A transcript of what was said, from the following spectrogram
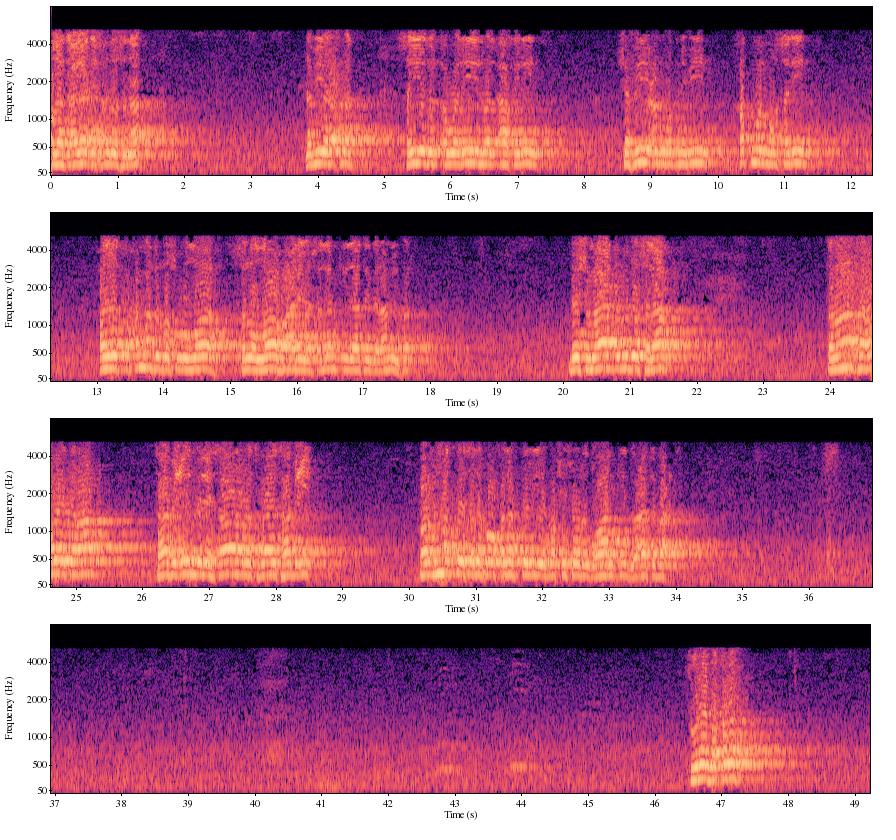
اللہ تعالیٰ کے حمد و ثناء نبی رحمت، سید الاولین والآخرین، شفیع المذنبین، ختم المرسلین۔ حضرت محمد الرسول اللہ صلی اللہ علیہ وسلم کی ذات گرامی پر بے شمار درود و سلام۔ تمام صحابہ کرام، تابعین بالاحسان اور اتباع تابعین۔ اور امت کے سلف و خلف کے لیے بخشش و رضوان کی دعا کے بعد۔ سورہ بقرہ،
